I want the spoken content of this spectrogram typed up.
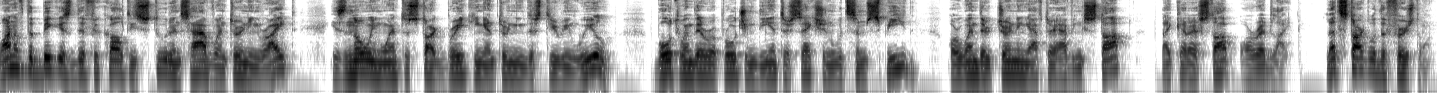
One of the biggest difficulties students have when turning right is knowing when to start braking and turning the steering wheel, both when they're approaching the intersection with some speed or when they're turning after having stopped, like at a stop or red light. Let's start with the first one.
